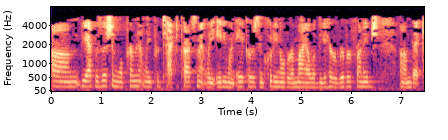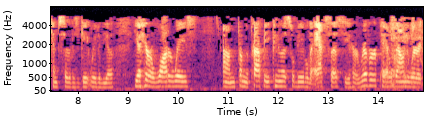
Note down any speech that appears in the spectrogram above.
um, the acquisition will permanently protect approximately 81 acres, including over a mile of the Yahara River frontage um, that can serve as a gateway to the Yahara waterways. Um, from the property, canoeists will be able to access the Yahara River, paddle down to where it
